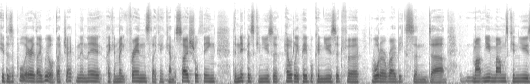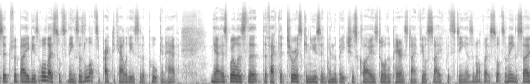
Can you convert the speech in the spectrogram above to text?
If there's a pool area, they will. They're jumping in there. They can meet friends. They can become a social thing. The nippers can use it. Elderly people can use it for water aerobics, and uh, new mums can use it for babies. All those sorts of things. There's lots of practicalities that a pool can have yeah, as well as the, the fact that tourists can use it when the beach is closed or the parents don't feel safe with stingers and all those sorts of things. So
